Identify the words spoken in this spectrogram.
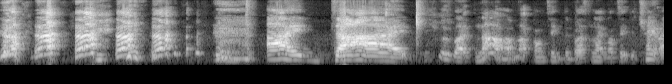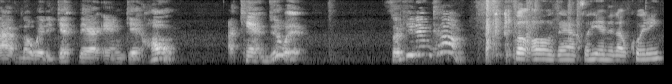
I died. He was like, No, I'm not gonna take the bus. I'm not gonna take the train. I have no way to get there and get home. I can't do it. So he didn't come. So oh damn. So he ended up quitting.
